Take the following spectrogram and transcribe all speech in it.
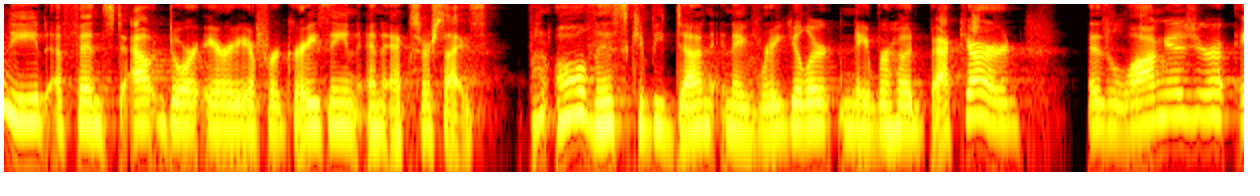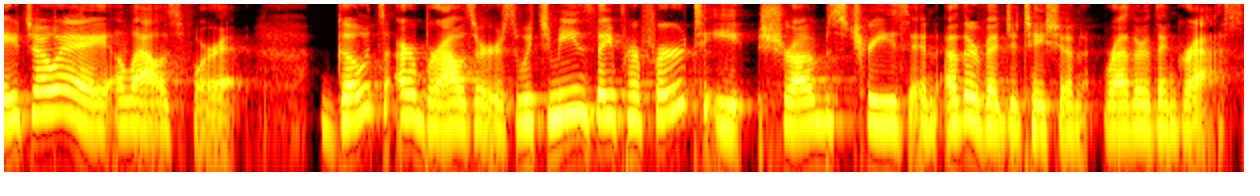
need a fenced outdoor area for grazing and exercise. But all this can be done in a regular neighborhood backyard as long as your HOA allows for it. Goats are browsers, which means they prefer to eat shrubs, trees, and other vegetation rather than grass.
